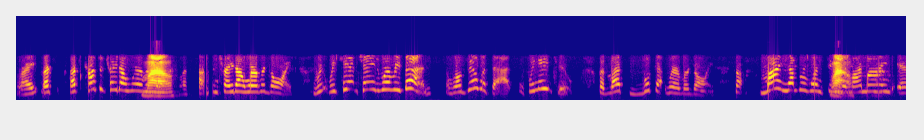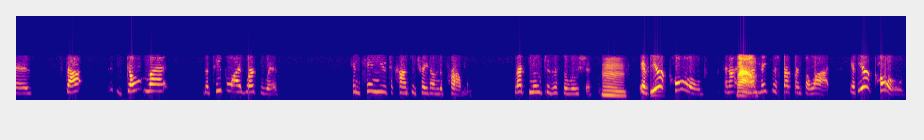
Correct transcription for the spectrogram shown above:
Right? Let's let's concentrate on where we're wow. going. Let's concentrate on where we're going. We we can't change where we've been, and we'll deal with that if we need to but let's look at where we're going. So my number one thing wow. in my mind is stop. Don't let the people I work with continue to concentrate on the problem. Let's move to the solution. Mm. If you're cold, and I, wow. and I make this reference a lot, if you're cold,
